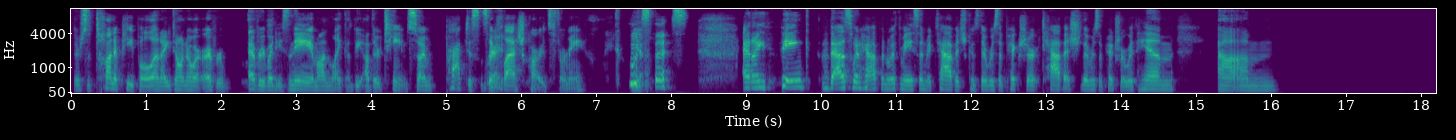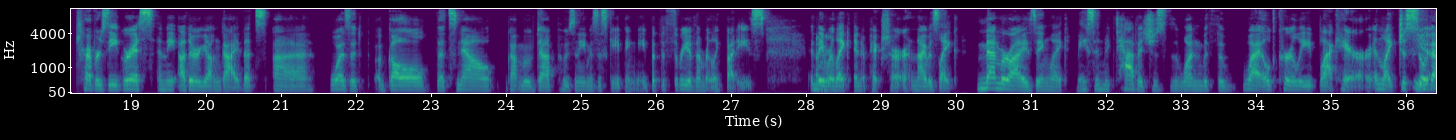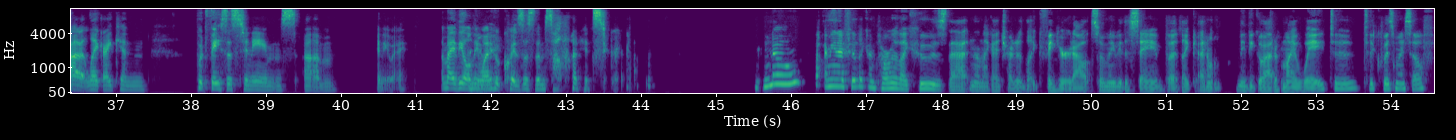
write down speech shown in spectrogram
there's a ton of people and I don't know every everybody's name on like the other team So I'm practicing It's like Right. flashcards for me. Like, who is this? And I think that's what happened with Mason McTavish because there was a picture, Tavish, there was a picture with him, um, Trevor Zegras, and the other young guy that's uh was a, a gull that's now got moved up, whose name is escaping me. But the three of them are like buddies. And they Uh-huh. were like in a picture. And I was like memorizing like Mason McTavish is the one with the wild curly black hair. And like just so Yeah. that like I can put faces to names. Um anyway. Am I the only one who quizzes themselves on Instagram? No, I mean, I feel like I'm probably like, who is that? And then like I try to like figure it out. So maybe the same, but like I don't maybe go out of my way to to quiz myself.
